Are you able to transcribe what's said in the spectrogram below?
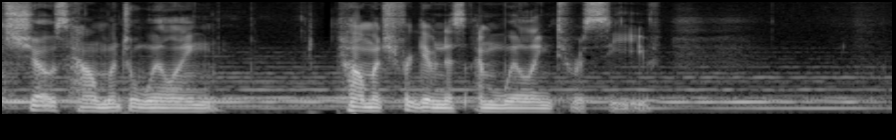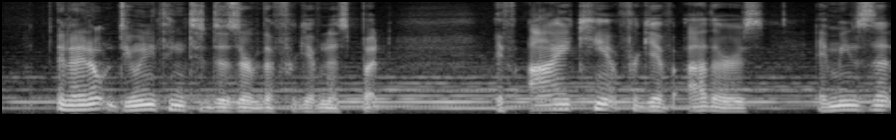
shows how much willing, how much forgiveness I'm willing to receive. And I don't do anything to deserve the forgiveness, but if I can't forgive others, it means that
